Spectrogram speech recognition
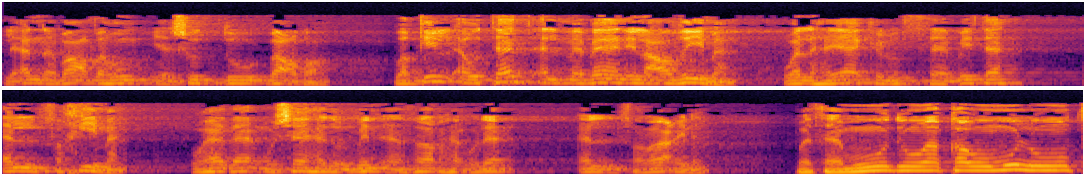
لأن بعضهم يشد بعضا. وقيل الأوتاد المباني العظيمة والهياكل الثابتة الفخيمة وهذا مشاهد من آثار هؤلاء الفراعنة. وثمود وقوم لوط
